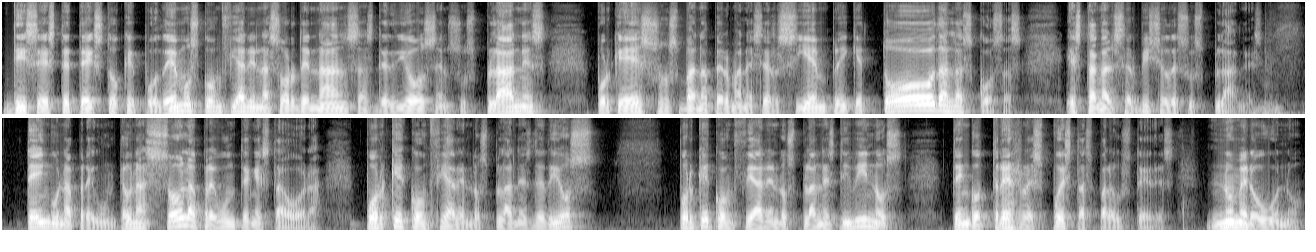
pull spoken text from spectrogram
Dice este texto que podemos confiar en las ordenanzas de Dios, en sus planes, porque esos van a permanecer siempre y que todas las cosas están al servicio de sus planes. Tengo una pregunta, una sola pregunta en esta hora. ¿Por qué confiar en los planes de Dios? ¿Por qué confiar en los planes divinos? Tengo tres respuestas para ustedes. Número uno,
